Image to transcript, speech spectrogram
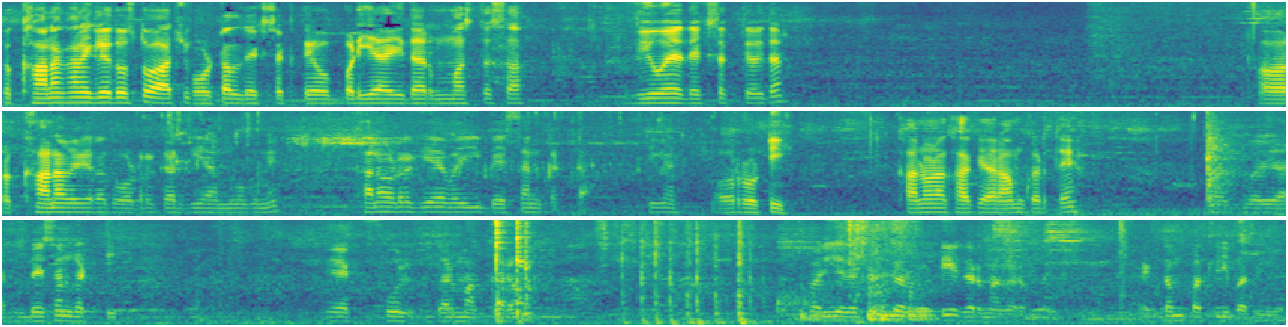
तो खाना खाने के लिए दोस्तों आज होटल देख सकते हो, बढ़िया इधर मस्त सा व्यू है, देख सकते हो इधर। और खाना वगैरह तो ऑर्डर कर दिया हम लोगों ने। खाना ऑर्डर किया है भाई बेसन कट्टा, ठीक है? और रोटी। खाना वाना खा के आराम करते हैं। और यार, बेसन कट्टी। एक फुल गर्मा गर्म। और ये देख सकते रोटी है गर्मा गर्म एकदम पतली पतली है।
